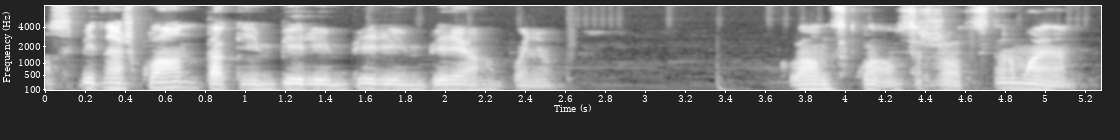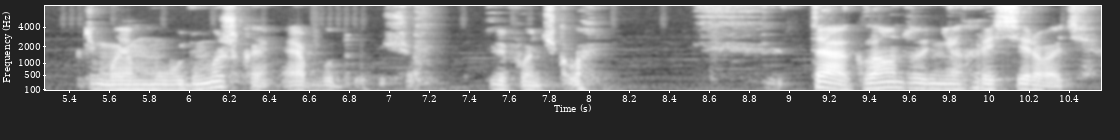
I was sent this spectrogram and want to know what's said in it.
Сбить наш клан так империя империя империя понял. Клан с кланом сражаться нормально. Тем более мы будем мышкой а я буду еще телефончиком так главное не агрессировать.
